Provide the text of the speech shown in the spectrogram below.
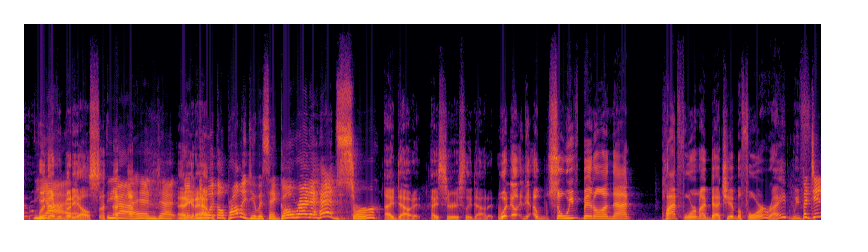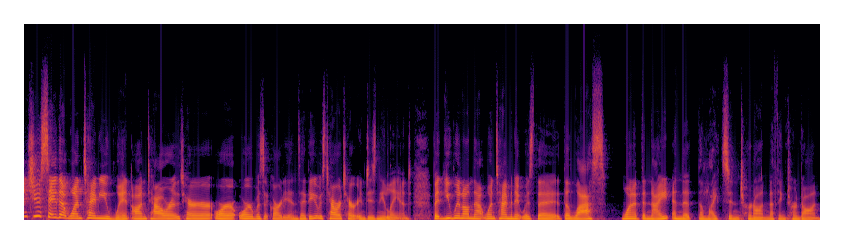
with yeah, everybody else. yeah, and uh, no, what they'll probably do is say, "Go right ahead, sir." I doubt it. I seriously doubt it. What? Uh, uh, so we've been on that platform, I bet you, before, right? We've. But didn't you say that one time you went on Tower of Terror, or or was it Guardians? I think it was Tower of Terror in Disneyland. But you went on that one time, and it was the the last one of the night, and the the lights didn't turn on. Nothing turned on.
